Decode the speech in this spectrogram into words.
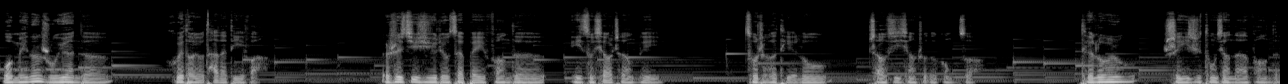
我没能如愿的回到有他的地方，而是继续留在北方的一座小城里，做着和铁路朝夕相处的工作。铁路是一直通向南方的，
